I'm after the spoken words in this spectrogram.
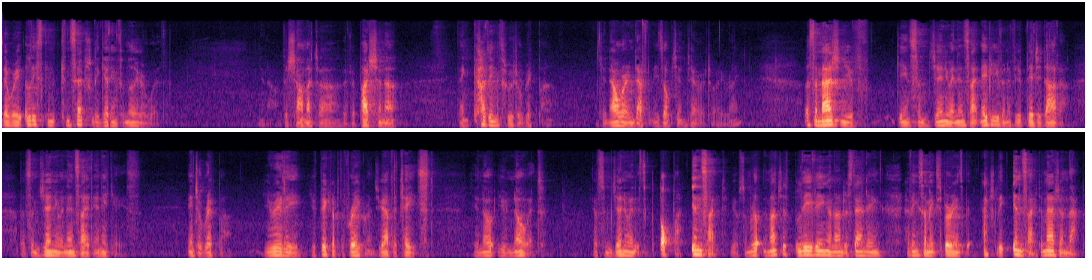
that we're at least conceptually getting familiar with, you know, the shamatha, the vipassana, then cutting through to Rigpa. Okay, now we're in definitely Dzogchen territory, right? Let's imagine you've gained some genuine insight, maybe even if you're but some genuine insight in any case, into Rigpa. You really, you've picked up the fragrance, you have the taste, you know, you know it. You have some genuine, it's insight. You have some real, not just believing and understanding, having some experience, but actually insight. Imagine that.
